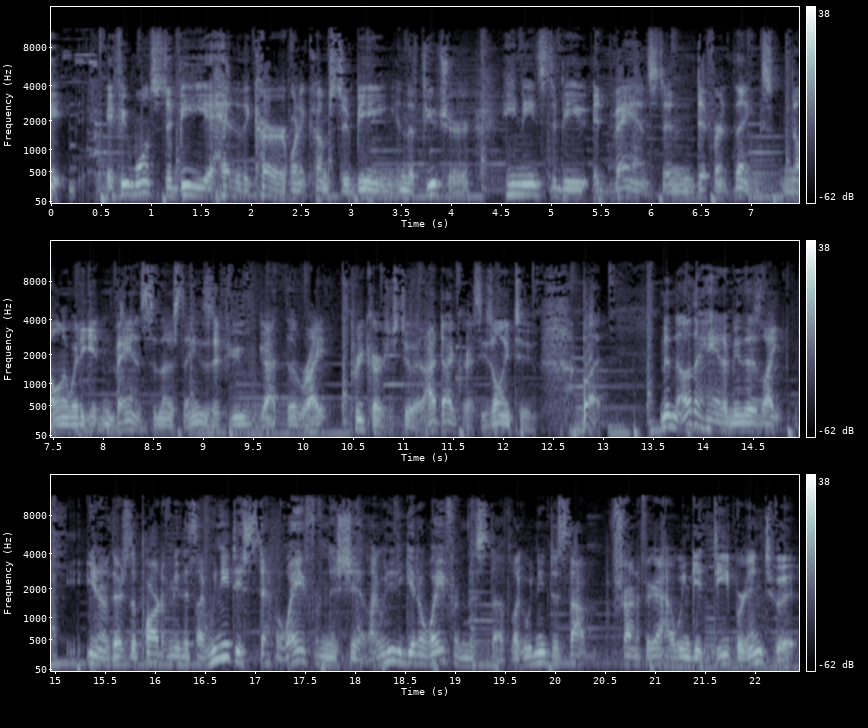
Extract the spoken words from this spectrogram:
he, if he wants to be ahead of the curve when it comes to being in the future, he needs to be advanced in different things. And the only way to get advanced in those things is if you've got the right precursors to it. I digress. He's only two. But then the other hand of me, there's like, you know, there's the part of me that's like, we need to step away from this shit. Like, we need to get away from this stuff. Like, we need to stop trying to figure out how we can get deeper into it.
